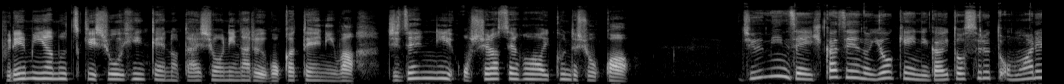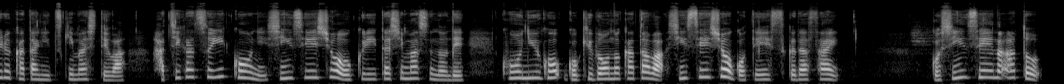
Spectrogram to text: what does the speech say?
プレミアム付き商品券の対象になるご家庭には、事前にお知らせが行くんでしょうか？住民税非課税の要件に該当すると思われる方につきましては、8月以降に申請書をお送りいたしますので、購入後ご希望の方は申請書をご提出ください。ご申請の後、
